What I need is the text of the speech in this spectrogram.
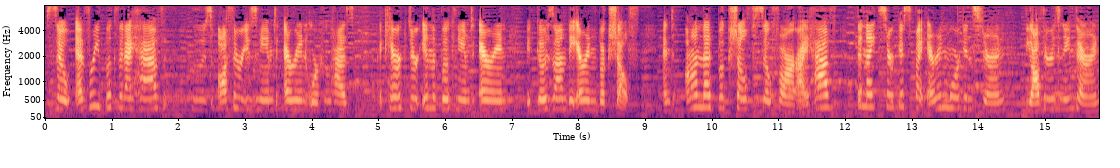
So every book that I have whose author is named Erin or who has a character in the book named Erin, it goes on the Erin bookshelf. And on that bookshelf so far, I have The Night Circus by Erin Morgenstern. The author is named Erin.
